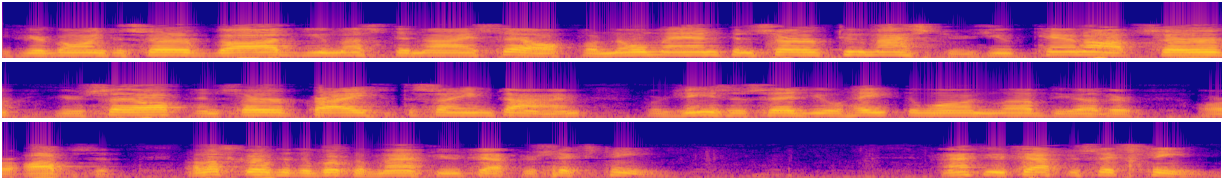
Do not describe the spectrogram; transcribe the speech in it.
If you're going to serve God, you must deny self, for no man can serve two masters. You cannot serve yourself and serve Christ at the same time, for Jesus said you'll hate the one, love the other, or opposite. Now let's go to the book of Matthew chapter 16. Matthew chapter 16.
